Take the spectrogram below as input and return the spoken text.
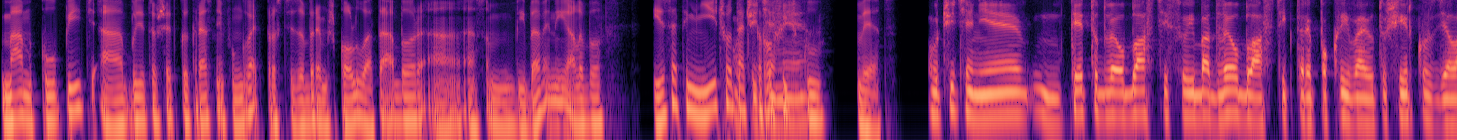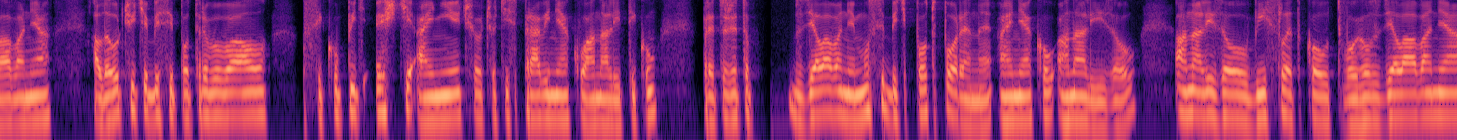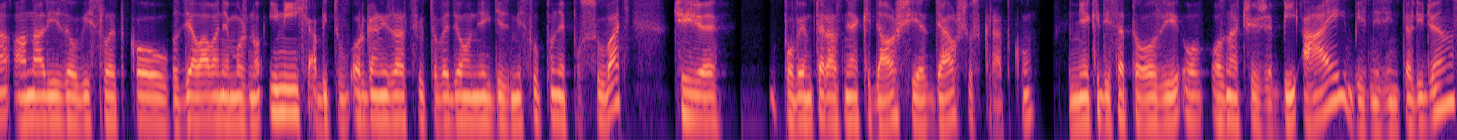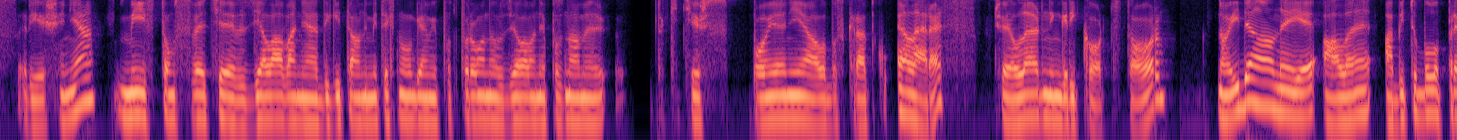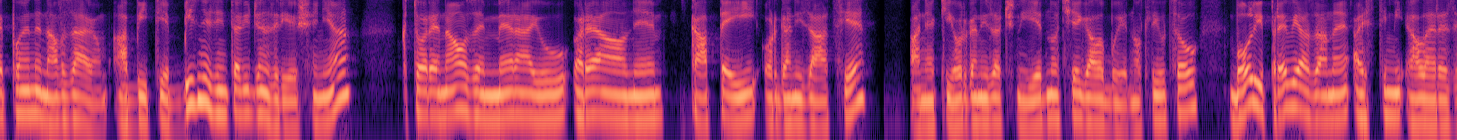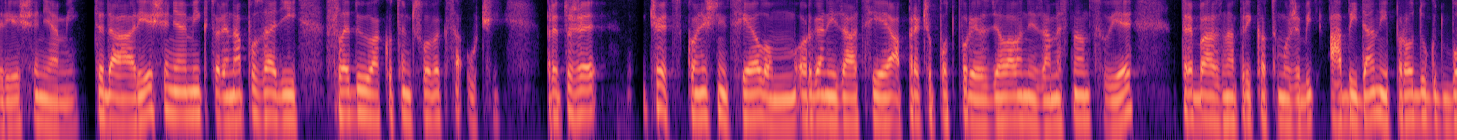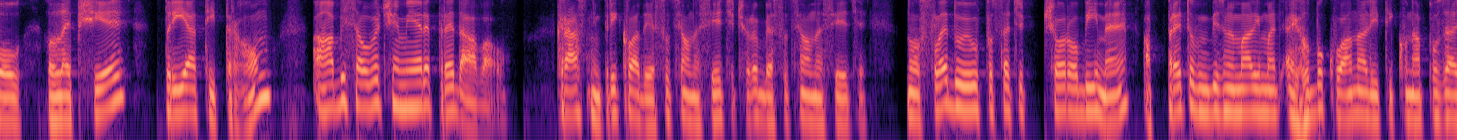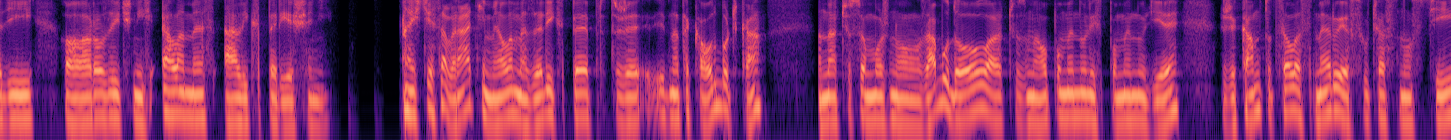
mám kúpiť a bude to všetko krásne fungovať? Proste zoberiem školu a tábor a, a som vybavený? Alebo je za tým niečo Určite tak trošičku nie. viac? Určite nie. Tieto dve oblasti sú iba dve oblasti, ktoré pokrývajú tú šírku vzdelávania, ale určite by si potreboval si kúpiť ešte aj niečo, čo ti spraví nejakú analytiku, pretože to vzdelávanie musí byť podporené aj nejakou analýzou. Analýzou výsledkov tvojho vzdelávania, analýzou výsledkov vzdelávania možno iných, aby tú organizáciu to vedelo niekde zmysluplne posúvať. Čiže poviem teraz nejaké ďalšie, ďalšiu skratku. Niekedy sa to označuje, že BI, Business Intelligence, riešenia. My v tom svete vzdelávania digitálnymi technológiami podporovaného vzdelávania poznáme taký tiež spojenie alebo skratku LRS, čo je Learning Record Store. No ideálne je ale, aby to bolo prepojené navzájom, aby tie business intelligence riešenia, ktoré naozaj merajú reálne KPI organizácie a nejakých organizačných jednotiek alebo jednotlivcov boli previazané aj s tými LRS riešeniami. Teda riešeniami, ktoré na pozadí sledujú, ako ten človek sa učí. Pretože čo je konečným cieľom organizácie a prečo podporuje vzdelávanie zamestnancov je, treba napríklad to môže byť, aby daný produkt bol lepšie prijatý trhom a aby sa vo väčšej miere predával. Krásny príklad je sociálne siete, čo robia sociálne siete. No sledujú v podstate, čo robíme a preto by sme mali mať aj hlbokú analytiku na pozadí rozličných LMS a LXP riešení. A ešte sa vrátim LMS LXP, pretože jedna taká odbočka, na čo som možno zabudol a čo sme opomenuli spomenúť je, že kam to celé smeruje v súčasnosti,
